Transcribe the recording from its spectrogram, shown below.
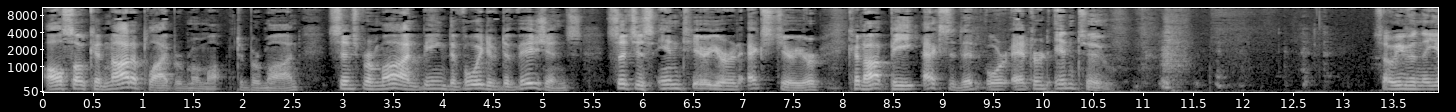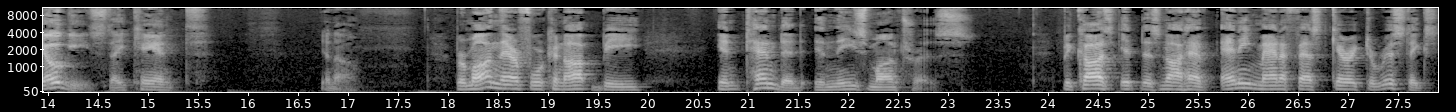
also cannot apply to Brahman, since Brahman, being devoid of divisions, such as interior and exterior, cannot be exited or entered into. So even the yogis, they can't, you know. Brahman, therefore, cannot be intended in these mantras because it does not have any manifest characteristics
